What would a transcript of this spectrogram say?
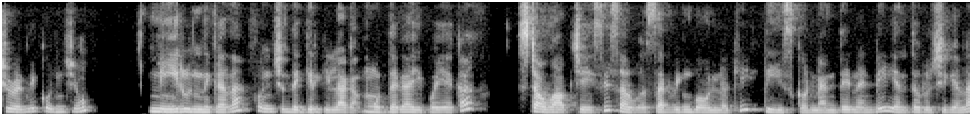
చూడండి కొంచెం నీరు ఉంది కదా కొంచెం దగ్గరికి ఇలాగా ముద్దగా అయిపోయాక స్టవ్ ఆఫ్ చేసి సర్వ సర్వింగ్ బౌల్లోకి తీసుకోండి. అంతేనండి ఎంతో రుచిగల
